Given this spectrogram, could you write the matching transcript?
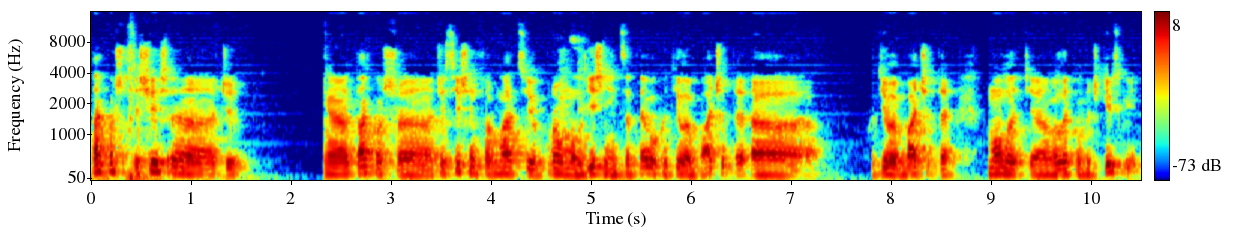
Також частіше, також частіше інформацію про молодіжні ініціативи хотіли б бачити, хотіли б бачити молодь е, Великобичківської.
